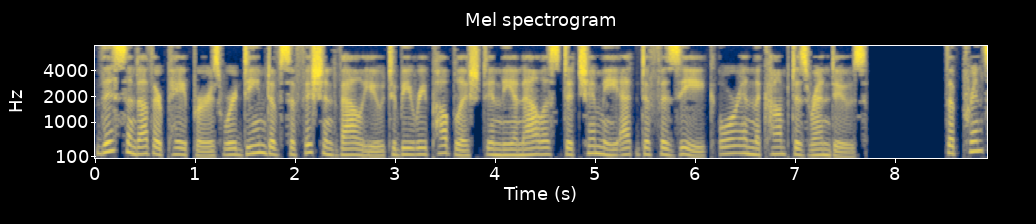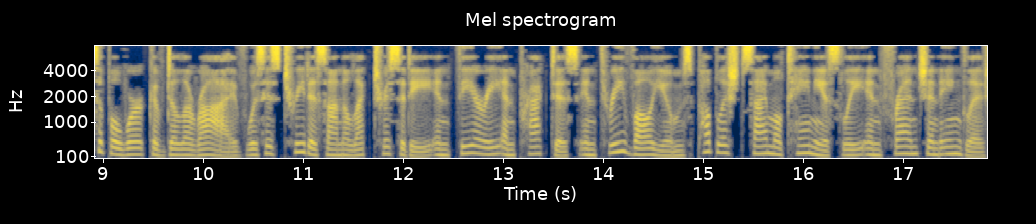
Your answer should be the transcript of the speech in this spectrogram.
This and other papers were deemed of sufficient value to be republished in the Annales de chimie et de physique or in the Comptes rendus. The principal work of de la Rive was his treatise on electricity in theory and practice in three volumes published simultaneously in French and English,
